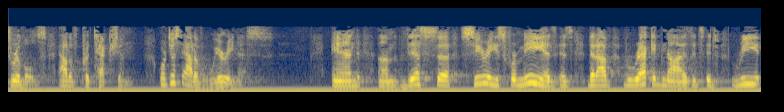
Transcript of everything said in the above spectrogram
shrivels out of protection or just out of weariness. And um, this uh, series for me has, that I've recognized, it's, it's re,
